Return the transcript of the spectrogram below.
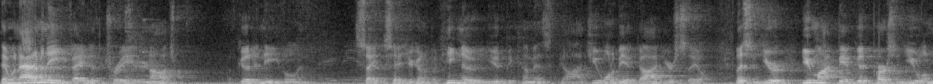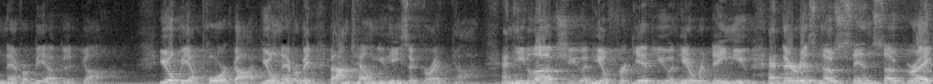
than when Adam and Eve ate of the tree of the knowledge of good and evil and Satan said you're going to he knew you'd become as God. You want to be a God yourself. Listen, you're you might be a good person. You will never be a good God. You'll be a poor God. You'll never be. But I'm telling you, He's a great God and He loves you and He'll forgive you and He'll redeem you. And there is no sin so great,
